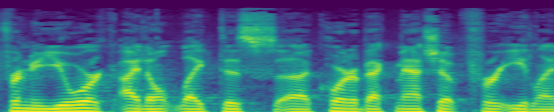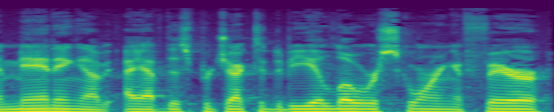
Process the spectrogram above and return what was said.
For New York, I don't like this uh, quarterback matchup for Eli Manning. I, I, have this projected to be a lower scoring affair.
